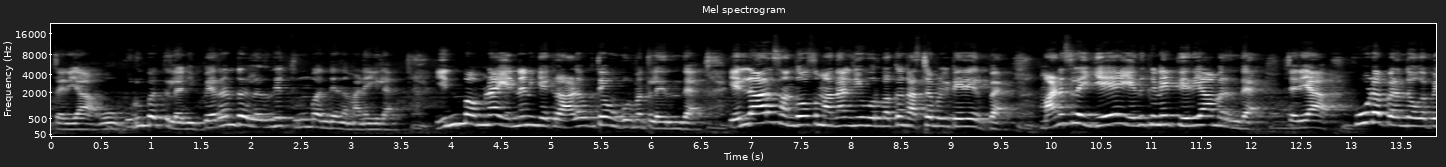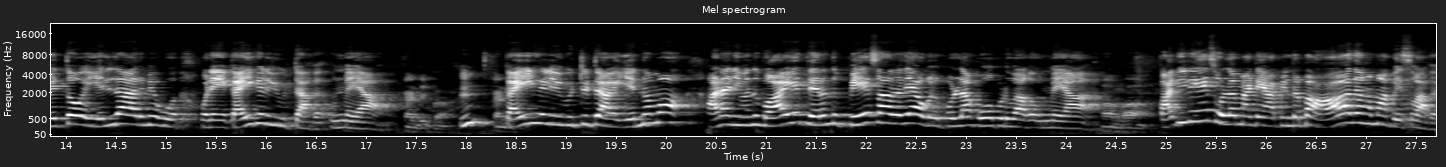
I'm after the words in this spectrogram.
சரியா? உன் குடும்பத்தில் நீ பிறந்ததுலேருந்தே துன்பம் இருந்தே அந்த மனையில். இன்பம்னா என்னன்னு கேட்குற அளவுக்கு தான் உன் குடும்பத்தில் இருந்த. எல்லாரும் சந்தோஷமா இருந்தாலும் நீ ஒரு பக்கம் கஷ்டப்பட்டுக்கிட்டே இருப்ப. மனசில் ஏன் எதுக்குன்னே தெரியாமல் இருந்த. சரியா? கூட பிறந்தவங்க பெத்தவங்க எல்லாருமே உன்னைய கை கழுவி விட்டாங்க. உண்மையா? கை கழுவி விட்டுட்டாங்க என்னமோ? ஆனால் நீ வந்து வாயே திறந்து பேசாததே அவங்களுக்கு பொருளாக கோவப்படுவாங்க உண்மையா? பதிலே சொல்ல மாட்டேன் அப்படின்றப்ப ஆதங்கமாக பேசுவாங்க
